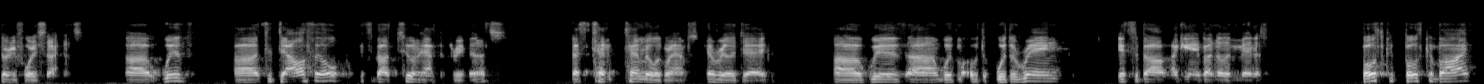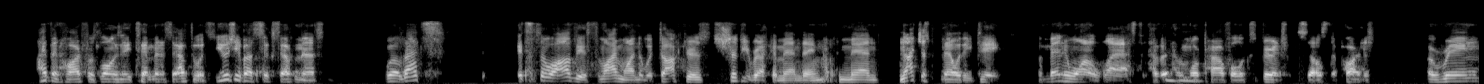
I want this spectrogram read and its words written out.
30, 40 seconds. Uh, with uh, tadalafil, it's about two and a half to three minutes. That's 10, 10 milligrams every other day. Uh, with, uh, with, with, with the ring, it's about, I gain about another minute. Both, both combined, I've been hard for as long as eight, ten minutes afterwards, usually about six, seven minutes. Well, that's it's so obvious to my mind that what doctors should be recommending men, not just men with ED, but men who want to last and have a, have a more powerful experience with themselves and their partners, a ring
